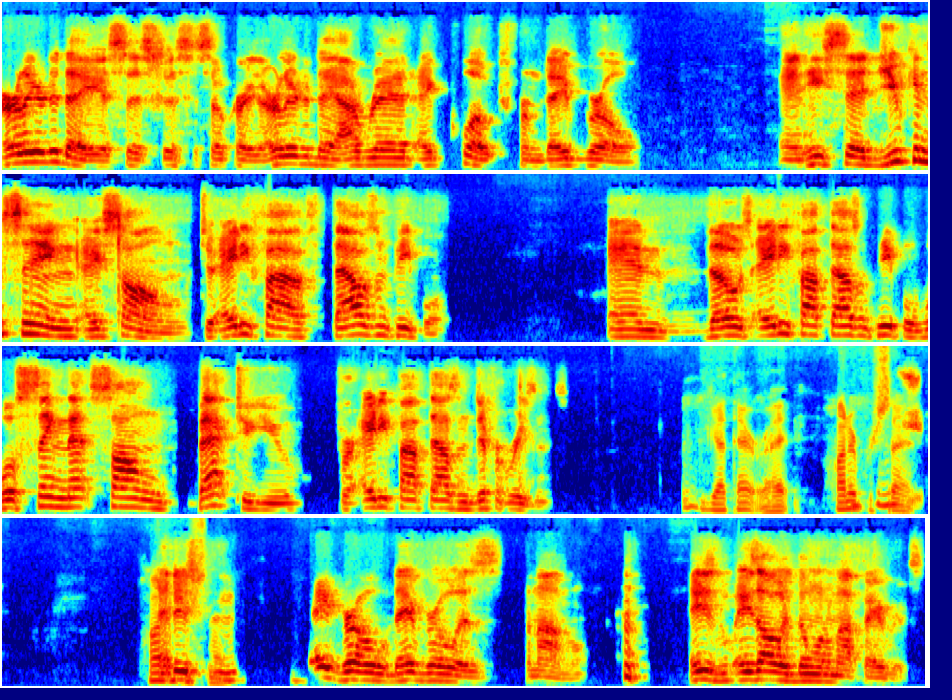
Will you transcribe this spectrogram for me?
Earlier today, it's, it's, this is so crazy. Earlier today, I read a quote from Dave Grohl, and he said, "You can sing a song to eighty-five thousand people, and those eighty-five thousand people will sing that song back to you for eighty-five thousand different reasons." you got that right. 100%. 100%. Mm-hmm. Dave Grohl. Dave Grohl is phenomenal. he's he's always been one of my favorites.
